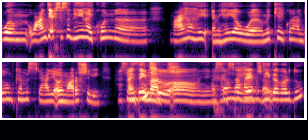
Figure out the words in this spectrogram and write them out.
وعندي إحساس إن هي هيكون آه، معاها هي يعني هي وميكي هيكون عندهم chemistry عالية قوي معرفش ليه. حاسة match. آه يعني they حاجة جديدة. برضو.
